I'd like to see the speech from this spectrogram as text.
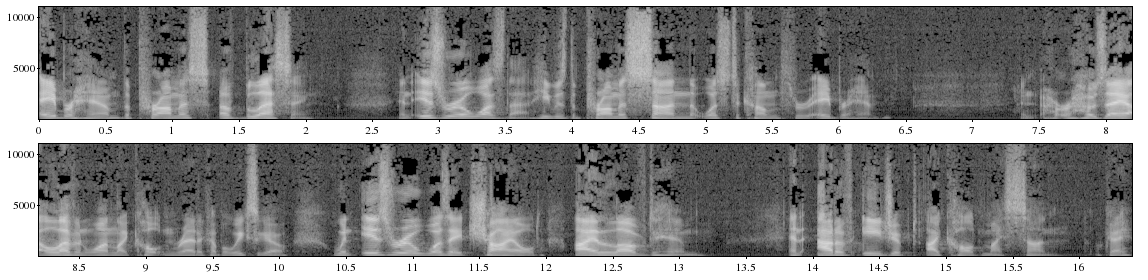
Abraham, the promise of blessing. And Israel was that. He was the promised son that was to come through Abraham. And Hosea 11:1 like Colton read a couple weeks ago, when Israel was a child, I loved him and out of Egypt I called my son. Okay?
